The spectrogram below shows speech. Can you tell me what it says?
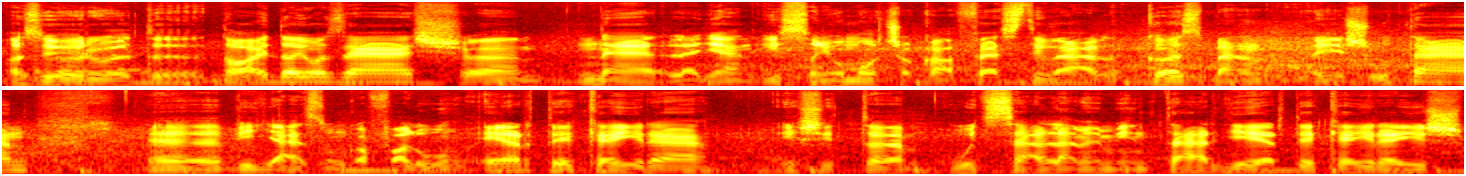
az őrült dajdajozás, ne legyen iszonyú mocsok a fesztivál közben és után, vigyázzunk a falu értékeire, és itt úgy szellemi, mint tárgyi értékeire is,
